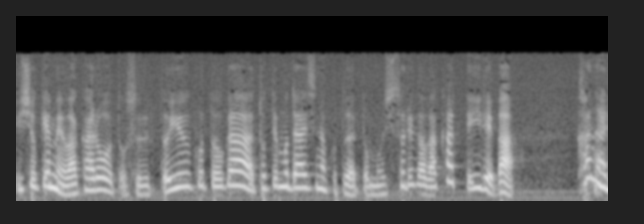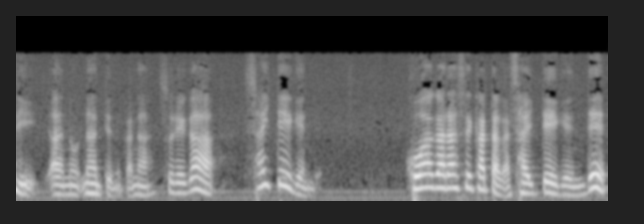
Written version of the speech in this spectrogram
一生懸命分かろうとするということがとても大事なことだと思うしそれが分かっていればかなりあのなんていうのかなそれが最低限で怖がらせ方が最低限で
